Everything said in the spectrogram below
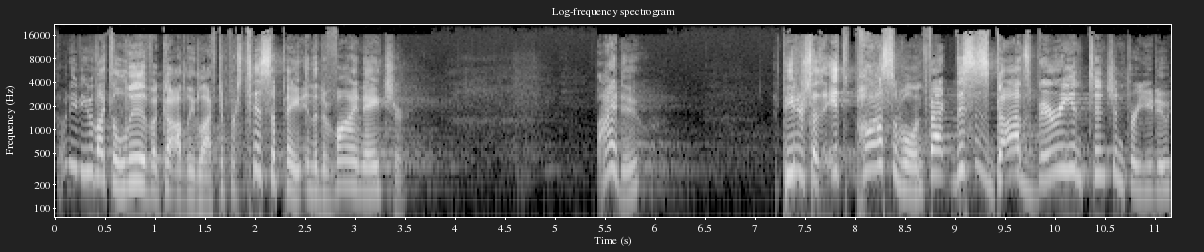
How many of you would like to live a godly life, to participate in the divine nature? I do. Peter says it's possible. In fact, this is God's very intention for you to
